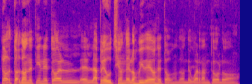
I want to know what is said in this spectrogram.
to- to- donde tiene toda el- el- la producción de los videos de todo, donde guardan todo lo,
